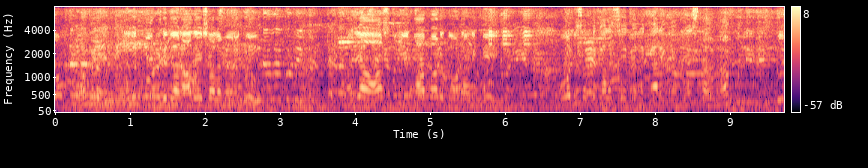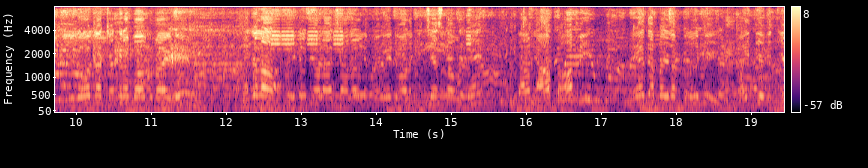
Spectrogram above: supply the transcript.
జగన్మోహన్ రెడ్డి గారి ఆదేశాల మేరకు ప్రజా ఆస్తుల్ని కాపాడుకోవడానికి కోటి సంతకాల సేకరణ కార్యక్రమం చేస్తూ ఉన్నాం. ఈ రోజున చంద్రబాబు నాయుడు ప్రజల మెడికల్ కళాశాలల్ని ప్రైవేట్ వాళ్ళకి ఇచ్చేస్తూ ఉంటే దాన్ని ఆపి ఆపి పేద ప్రజల పిల్లలకి వైద్య విద్య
